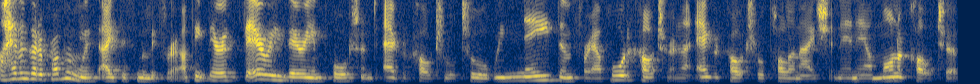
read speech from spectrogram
I haven't got a problem with Apis mellifera. I think they're a very, very important agricultural tool. We need them for our horticulture and our agricultural pollination and our monoculture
